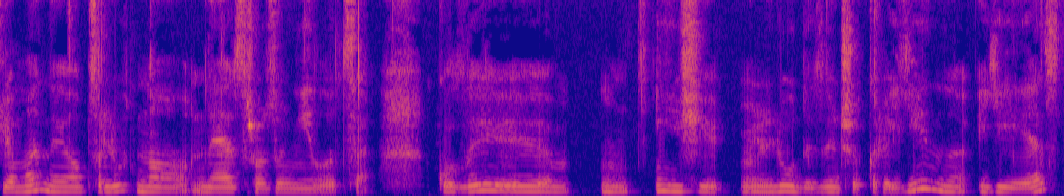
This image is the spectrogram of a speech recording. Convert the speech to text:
для мене абсолютно не зрозуміло це. Коли інші люди з інших країн ЄС,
